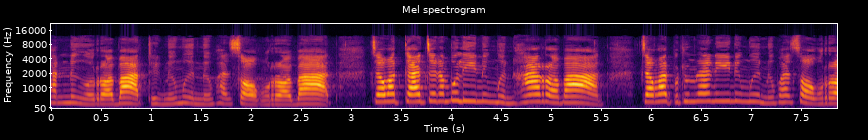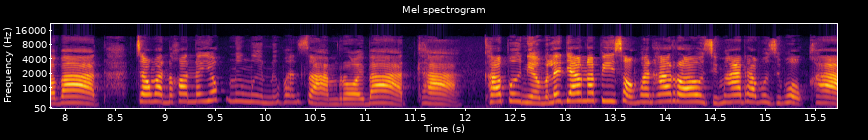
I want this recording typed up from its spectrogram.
11,100 บาท ถึง 11,200 บาท จังหวัดกาญจนบุรี 1,500 บาท จังหวัดปทุมธานี 11,200 บาท จังหวัดนครนายก 11,300 บาท ค่ะข้าวเปลือกเหนียวเมล็ดยาวนาปี 2565ทับ66ค่ะ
